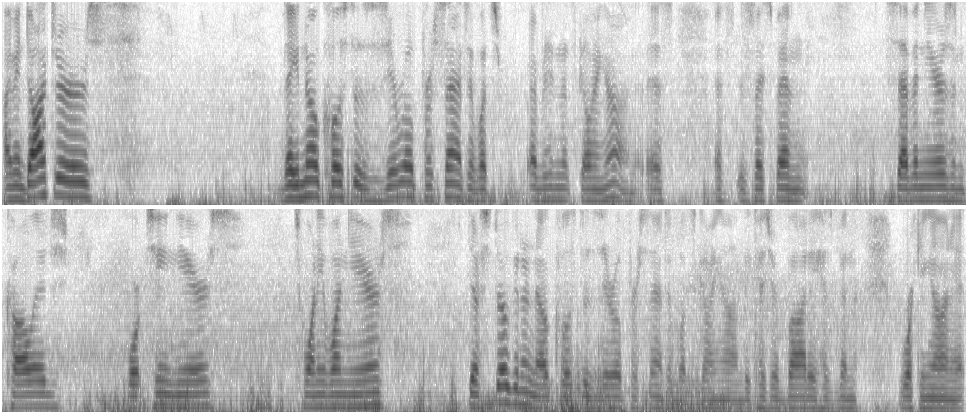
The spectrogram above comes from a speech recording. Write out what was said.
I mean, doctors, they know close to 0% of what's everything that's going on. If, if they spend seven years in college, 14 years, 21 years, they're still going to know close to 0% of what's going on because your body has been working on it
